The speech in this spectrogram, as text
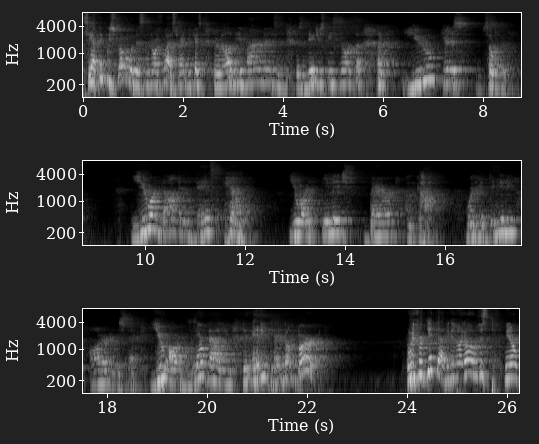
See, I think we struggle with this in the Northwest, right? Because we love the environment and there's endangered species and all that stuff. Like, you hear this so clearly. You are not an advanced animal. You are an image bearer of God, worthy of dignity, honor, and respect. You are more value than any dead young bird. And we forget that because we're like, oh, we're just, you know,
